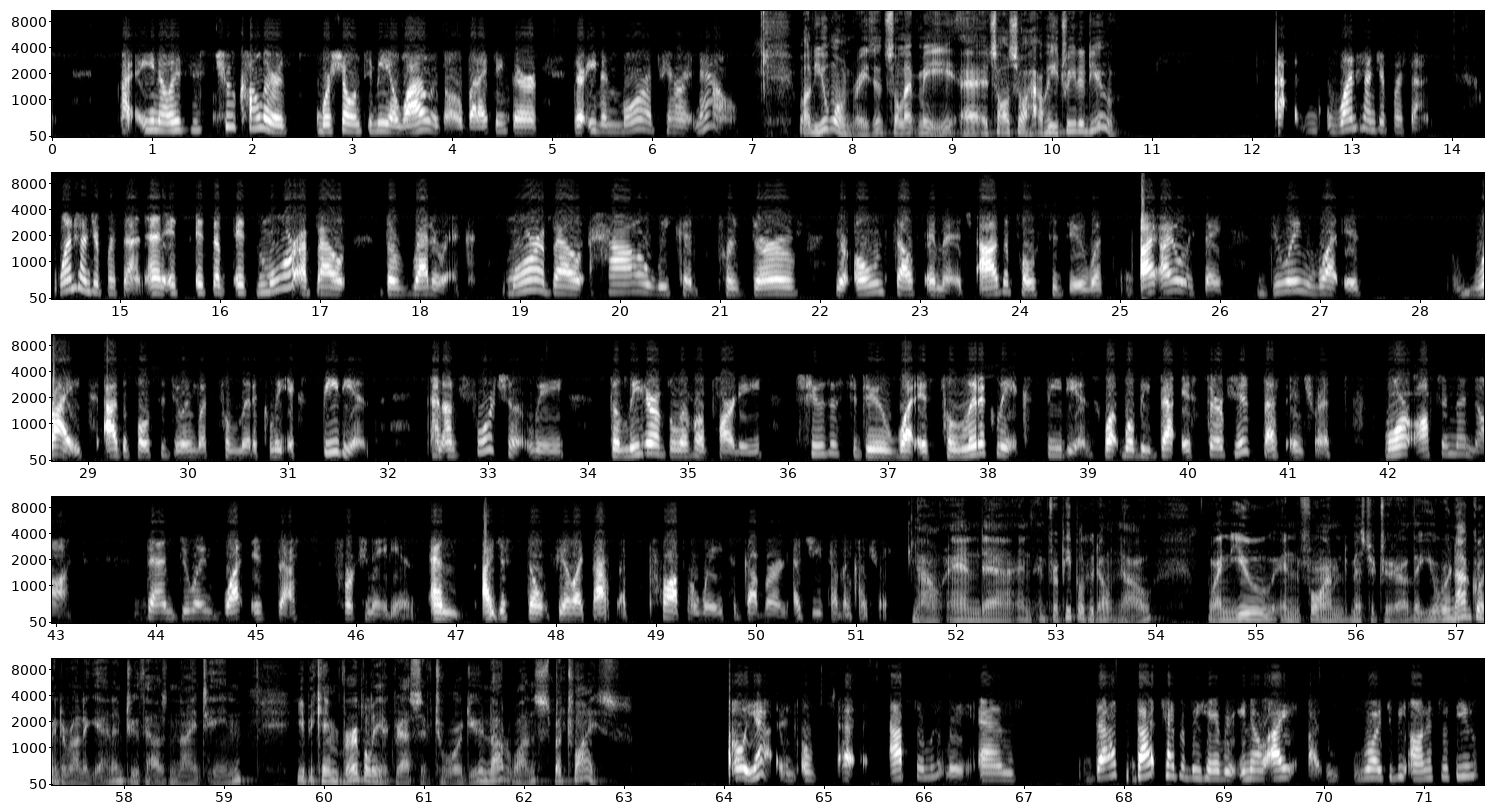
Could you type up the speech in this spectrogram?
uh, you know his, his true colors were shown to me a while ago, but I think they're they're even more apparent now. Well, you won't raise it, so let me. Uh, it's also how he treated you. Uh, one hundred percent, one hundred percent, and it's it's a it's more about the rhetoric, more about how we could preserve your own self image as opposed to do what I, I always say, doing what is right as opposed to doing what's politically expedient. And unfortunately, the leader of the Liberal Party chooses to do what is politically expedient, what will be, be is serve his best interest more often than not than doing what is best for Canadians. And I just don't feel like that's a proper way to govern a G7 country. No, and, uh, and, and for people who don't know, when you informed Mr. Trudeau that you were not going to run again in 2019, he became verbally aggressive toward you, not once, but twice. Oh, yeah, oh, absolutely. And that, that type of behavior, you know, I, I Roy, to be honest with you,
